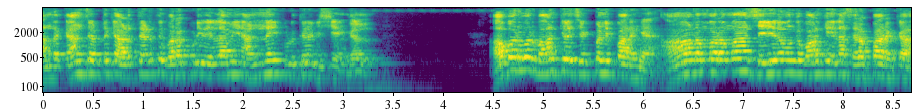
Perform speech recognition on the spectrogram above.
அந்த கான்செப்டுக்கு அடுத்தடுத்து வரக்கூடியது எல்லாமே என் அன்னை கொடுக்குற விஷயங்கள். அவரவர் வாழ்க்கையில செக் பண்ணி பாருங்க. ஆடம்பரமா செய்யறவங்க வாழ்க்கை எல்லாம் சிறப்பா இருக்கா?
